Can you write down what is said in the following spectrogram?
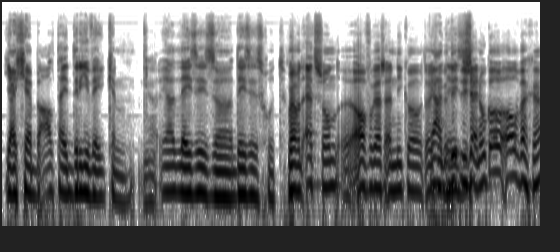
Jij hebt altijd drie weken. Ja, ja deze, is, uh, deze is goed. Maar want Edson, Alvarez en Nico, ja, die, deze... die, zijn ook al, al weg hè?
